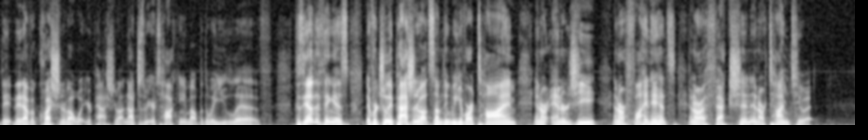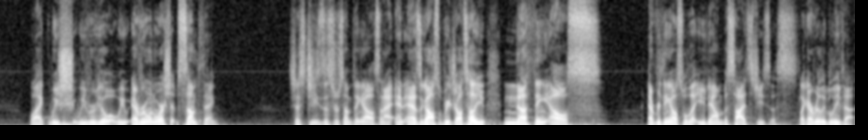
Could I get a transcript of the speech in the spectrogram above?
they, would have a question about what you're passionate about? Not just what you're talking about, but the way you live. Because the other thing is, if we're truly passionate about something, we give our time and our energy and our finance and our affection and our time to it. Like we, sh- we reveal what we, everyone worships something. It's just Jesus or something else. And, I, and as a gospel preacher, I'll tell you, nothing else, everything else will let you down besides Jesus. Like I really believe that.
